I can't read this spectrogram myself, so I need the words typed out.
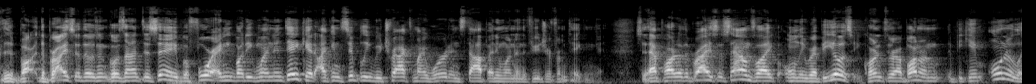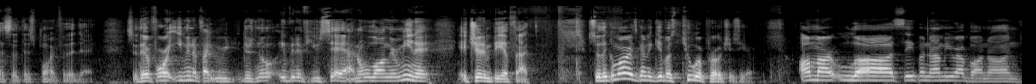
the, the Brisa goes on to say, before anybody went and take it, I can simply retract my word and stop anyone in the future from taking it. So that part of the Brisa sounds like only Rabbi Yossi. According to the Rabbanon, it became ownerless at this point for the day. So therefore, even if I there's no even if you say I no longer mean it, it shouldn't be effective. So the Gemara is going to give us two approaches here. Amar Ula Seifa Nami Rabbanon.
